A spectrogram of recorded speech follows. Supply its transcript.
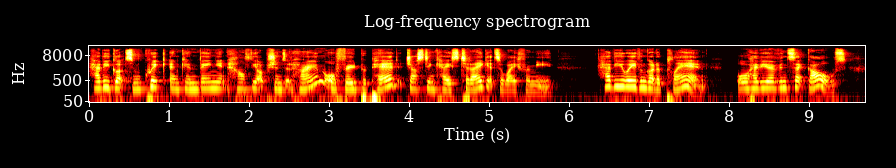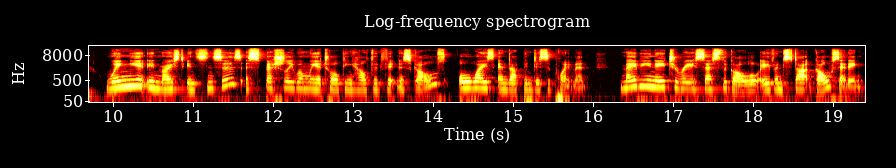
Have you got some quick and convenient healthy options at home or food prepared just in case today gets away from you? Have you even got a plan? Or have you even set goals? Winging it in most instances, especially when we are talking health and fitness goals, always end up in disappointment. Maybe you need to reassess the goal or even start goal setting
